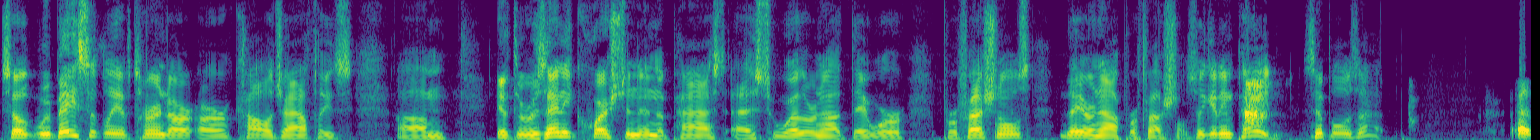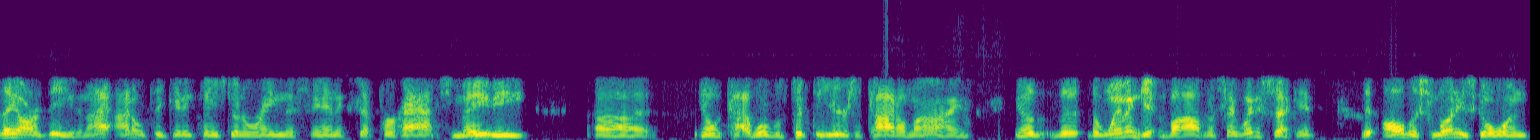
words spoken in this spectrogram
So we basically have turned our, our college athletes. Um, if there was any question in the past as to whether or not they were professionals, they are now professionals. They're getting paid. Simple as that. Uh, they are indeed, and I, I don't think anything's going to rein this in except perhaps maybe, uh, you know, what was 50 years of Title IX. You know, the the women get involved and say, wait a second, all this money's going,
